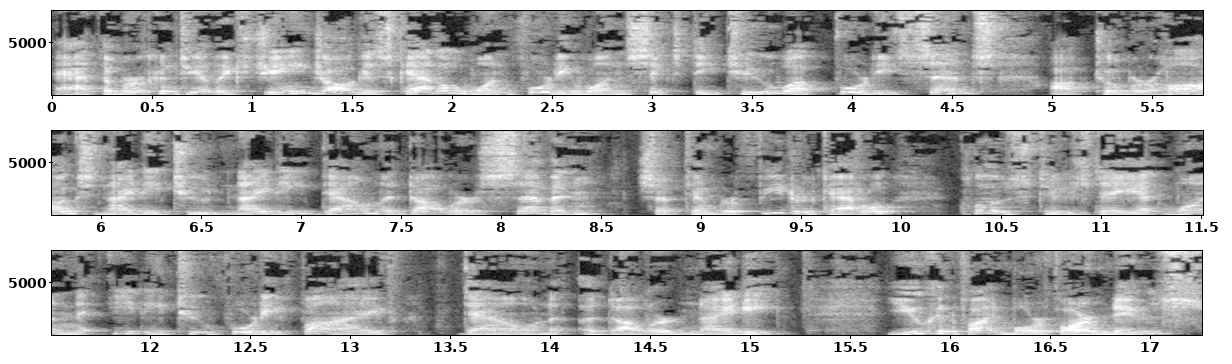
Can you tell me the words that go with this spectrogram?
At the Mercantile Exchange, August cattle 141.62 up 40 cents. October hogs 92.90 down a dollar seven. September feeder cattle closed Tuesday at 182.45 down $1.90. You can find more farm news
